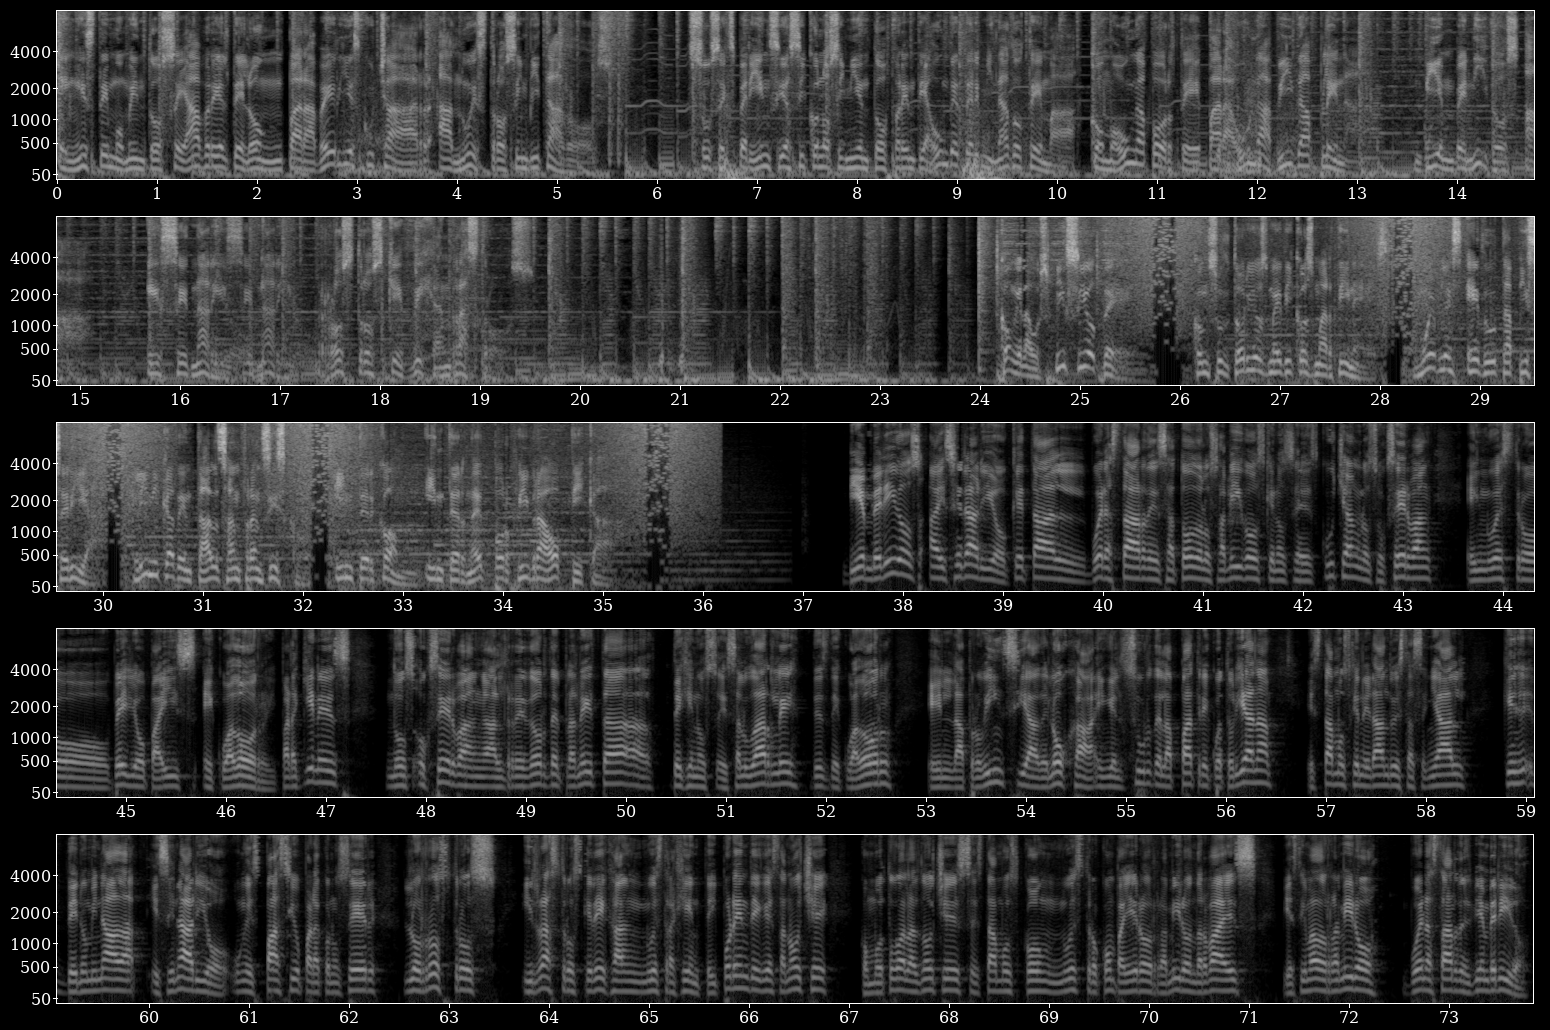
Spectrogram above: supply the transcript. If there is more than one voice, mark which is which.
Speaker 1: En este momento se abre el telón para ver y escuchar a nuestros invitados. Sus experiencias y conocimiento frente a un determinado tema como un aporte para una vida plena. Bienvenidos a Escenario. Escenario. Rostros que dejan rastros. Con el auspicio de Consultorios Médicos Martínez, Muebles Edu Tapicería, Clínica Dental San Francisco, Intercom, Internet por fibra óptica.
Speaker 2: Bienvenidos a Escenario. ¿Qué tal? Buenas tardes a todos los amigos que nos escuchan, nos observan en nuestro bello país Ecuador. Y para quienes nos observan alrededor del planeta, déjenos eh, saludarle desde Ecuador en la provincia de Loja, en el sur de la patria ecuatoriana, estamos generando esta señal que denominada escenario, un espacio para conocer los rostros y rastros que dejan nuestra gente. Y por ende, en esta noche, como todas las noches, estamos con nuestro compañero Ramiro Narváez. Mi estimado Ramiro, buenas tardes, bienvenido.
